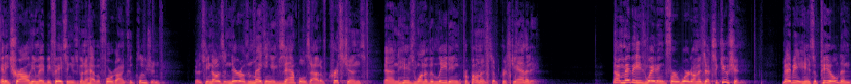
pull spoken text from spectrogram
Any trial he may be facing is going to have a foregone conclusion because he knows that Nero's making examples out of Christians and he's one of the leading proponents of Christianity. Now, maybe he's waiting for word on his execution. Maybe he's appealed and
